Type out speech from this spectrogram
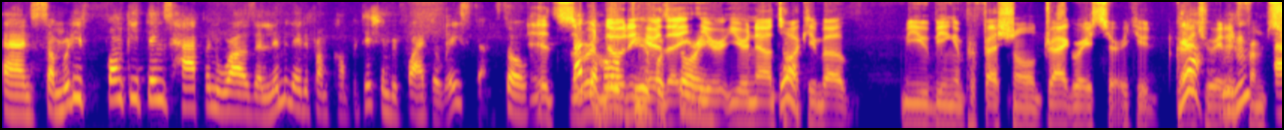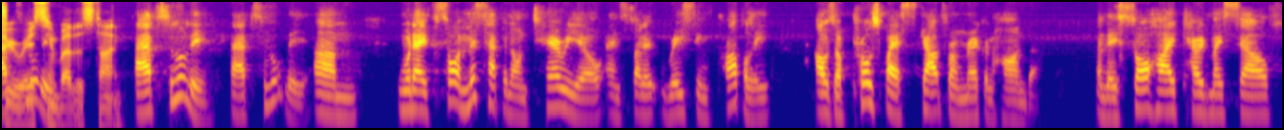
And some really funky things happened where I was eliminated from competition before I had to race them. So it's worth noting here that story. you're you're now talking yeah. about you being a professional drag racer. You graduated yeah, mm-hmm, from street absolutely. racing by this time. Absolutely, absolutely. Um, when I saw a mishap in Ontario and started racing properly, I was approached by a scout from American Honda, and they saw how I carried myself,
